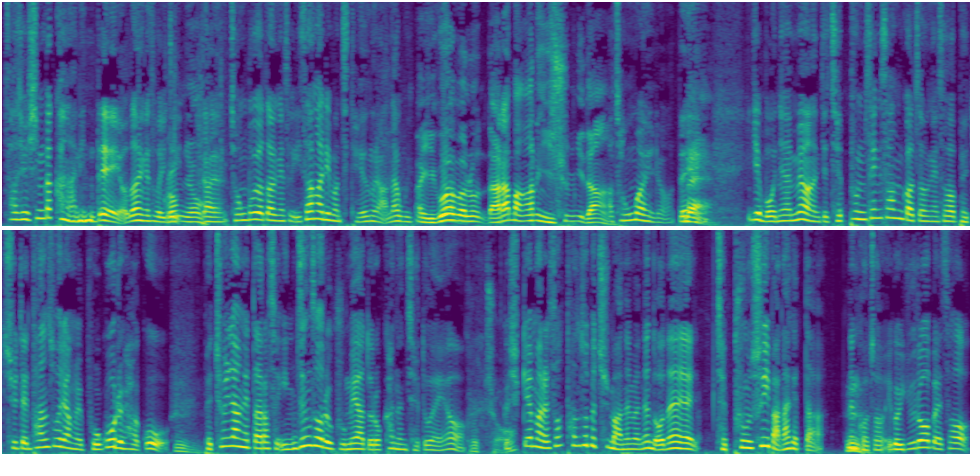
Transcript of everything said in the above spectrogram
사실 심각한 아닌데 여당에서 이제 그럼요. 아, 정부 여당에서 이상하리만치 대응을 안 하고 있고. 아, 이거야말로 나라 망하는 이슈입니다. 아, 정말요. 네. 네. 이게 뭐냐면 이제 제품 생산 과정에서 배출된 탄소량을 보고를 하고 음. 배출량에 따라서 인증서를 구매하도록 하는 제도예요. 그렇죠. 그러니까 쉽게 말해서 탄소 배출 많으면은 너네 제품 수입 안 하겠다. 는 음. 거죠. 이거 유럽에서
